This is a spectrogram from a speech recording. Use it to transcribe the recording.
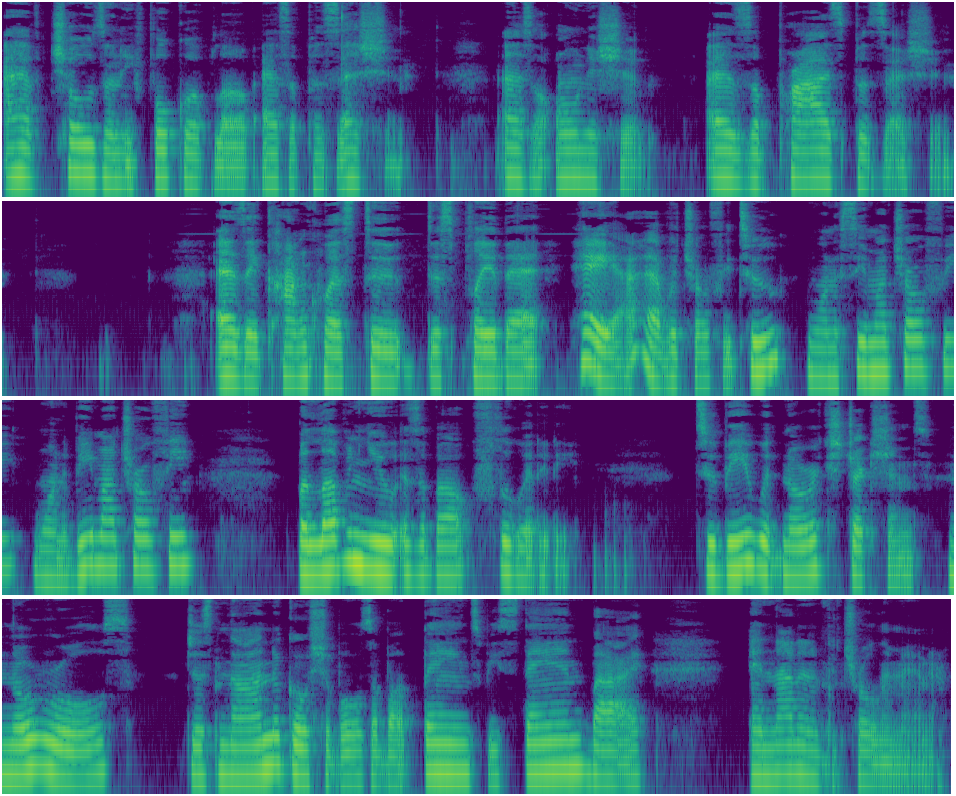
I have chosen a focal of love as a possession, as an ownership, as a prized possession, as a conquest to display that, hey, I have a trophy too. Want to see my trophy? Want to be my trophy? But loving you is about fluidity. To be with no restrictions, no rules, just non negotiables about things we stand by and not in a controlling manner.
